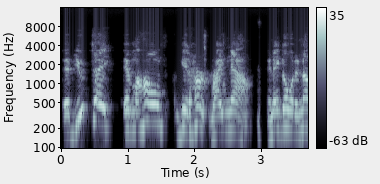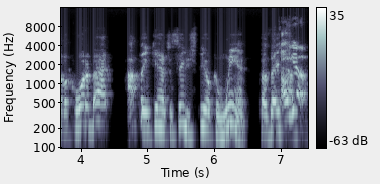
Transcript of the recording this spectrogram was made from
If you take if Mahomes get hurt right now and they go with another quarterback, I think Kansas City still can win because they Oh have, yeah,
